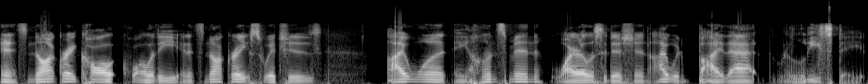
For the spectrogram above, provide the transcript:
and it's not great quality, and it's not great switches. I want a Huntsman wireless edition. I would buy that release date.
